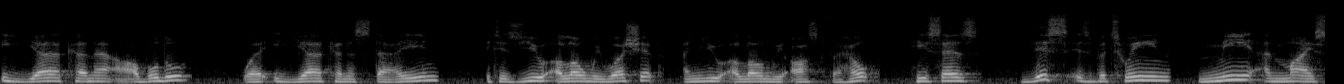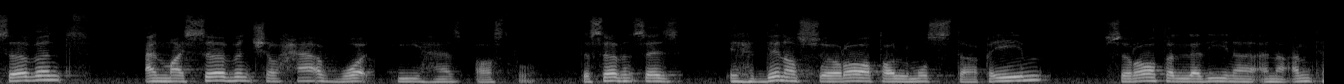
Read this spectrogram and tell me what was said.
Iyaka na'abudu wa iyaka nasta'een. It is you alone we worship and you alone we ask for help. He says, This is between me and my servant, and my servant shall have what he has asked for. The servant says, اهدنا الصراط المستقيم صراط الذين أنعمت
